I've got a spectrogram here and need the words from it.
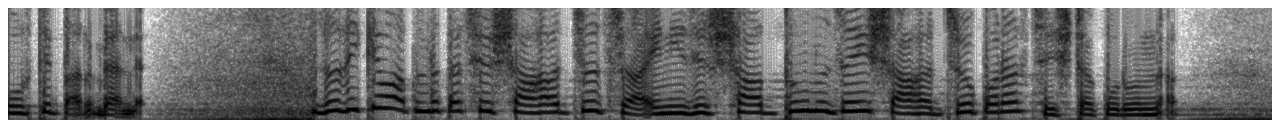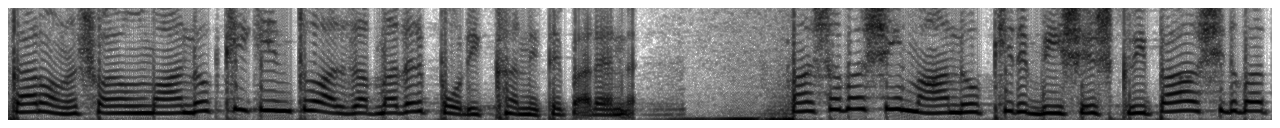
করতে পারবেন। যদি কেউ আপনার কাছে সাহায্য চায়, নিজের সাধ্য অনুযায়ী সাহায্য করার চেষ্টা করুন না। কারণ স্বয়ং মা লক্ষ্মী কিন্তু আজ আপনাদের পরীক্ষা নিতে পারেন। পাশাপাশি মা লক্ষ্মীর বিশেষ কৃপা, আশীর্বাদ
